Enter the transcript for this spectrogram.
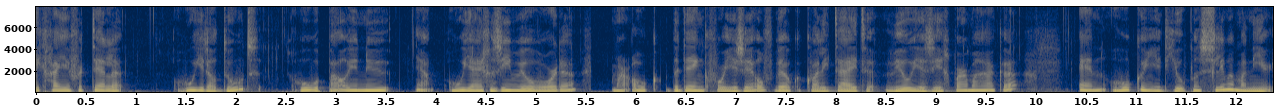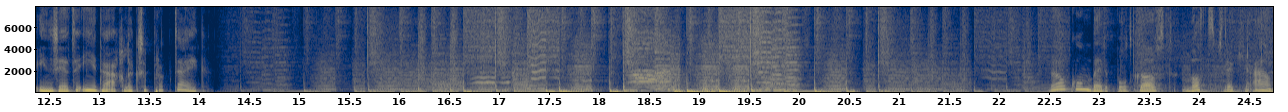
Ik ga je vertellen hoe je dat doet. Hoe bepaal je nu ja, hoe jij gezien wil worden? Maar ook bedenk voor jezelf welke kwaliteiten wil je zichtbaar maken en hoe kun je die op een slimme manier inzetten in je dagelijkse praktijk. Welkom bij de podcast Wat trek je aan?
